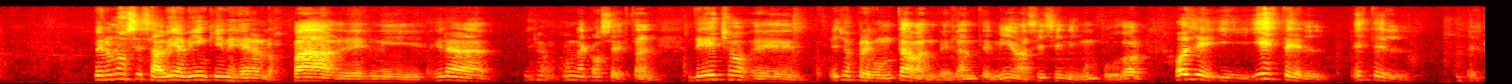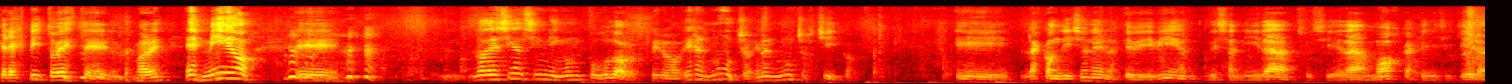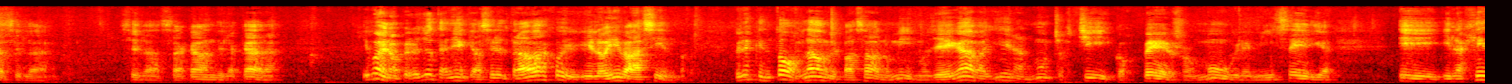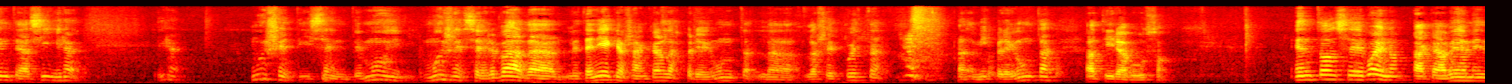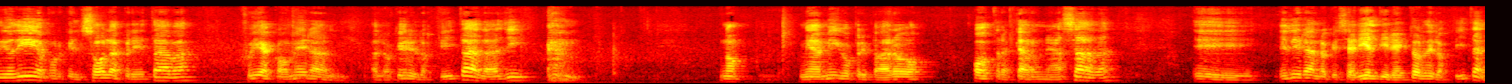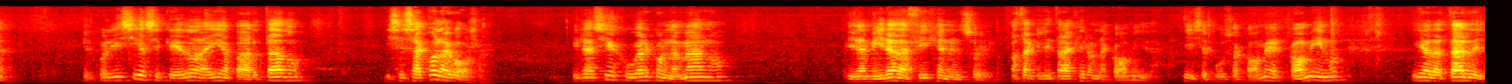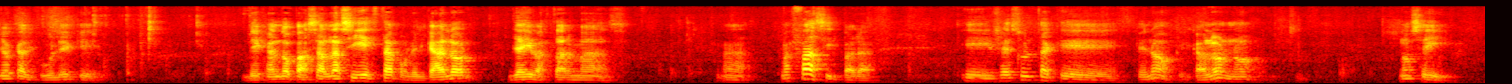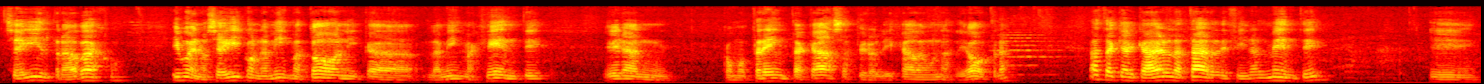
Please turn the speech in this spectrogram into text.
pero no se sabía bien quiénes eran los padres, ni era era una cosa extraña. De hecho, eh, ellos preguntaban delante mío, así sin ningún pudor, oye, ¿y, este, el, este el, crespito este, es mío? Eh, lo decían sin ningún pudor, pero eran muchos, eran muchos chicos. Las condiciones en las que vivían, de sanidad, suciedad, moscas que ni siquiera se la, se la sacaban de la cara, y bueno, pero yo tenía que hacer el trabajo y, lo iba haciendo. Pero es que en todos lados me pasaba lo mismo. Llegaba y eran muchos chicos, perros, mugre, miseria. Y, la gente así era, era muy reticente, muy, muy reservada. Le tenía que arrancar las preguntas, la, respuesta a mis preguntas a tirabuzo. Entonces, bueno, acabé a mediodía porque el sol apretaba. Fui a comer al, a lo que era el hospital allí. no, mi amigo preparó otra carne asada. Eh, él era lo que sería el director del hospital. El policía se quedó ahí apartado y se sacó la gorra. Y le hacía jugar con la mano y la mirada fija en el suelo, hasta que le trajeron la comida. Y se puso a comer, comimos, y a la tarde yo calculé que dejando pasar la siesta por el calor, ya iba a estar más, más, fácil para... Y resulta que, no, que el calor no, no se iba. Seguí el trabajo y bueno, seguí con la misma tónica, la misma gente. Eran como 30 casas, pero alejadas unas de otras. Hasta que al caer la tarde finalmente, eh,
